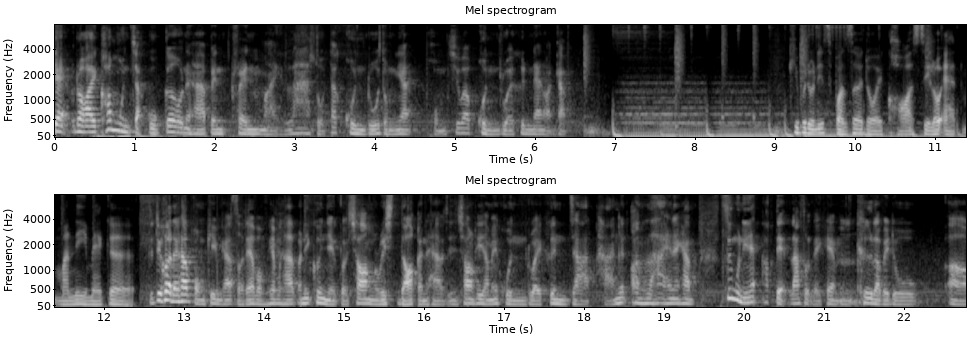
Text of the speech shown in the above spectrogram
แกะรอยข้อมูลจาก Google นะฮะ เป็นเทรนด์ใหม่ล่าสุด ถ้าคุณรู้ตรงเนี้ยผมเชื่อว่าคุณรวยขึ้นแน่นอนครับ คลิปวิดีโอนี้สปอนเซอร์โดย Cost Zero Ad Money Maker ทุกคนนะครับ ผมคิมครับ สวัสดีครับผมเข้มครับ วันนี้คุณอยู่กับช่อง Rich Dog กันนะครับเป็นช่องที่ทำให้คุณรวยขึ้นจากหาเงินออนไลน์นะครับ ซึ่งวันนี้เนี่ยอัปเดตล่าสุดเลยเข้ม คือเราไปดู เอ่อ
